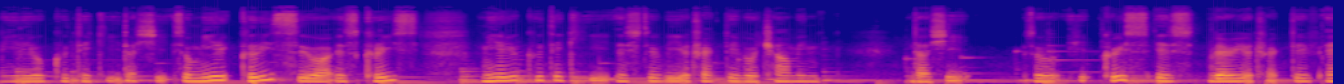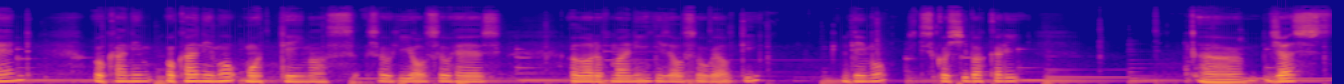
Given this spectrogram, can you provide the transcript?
魅力的だし、so, クリスは is is to be attractive or charming だし、so, he, Chris is very attractive and お金,お金も持っています。So he also has a lot of money. He's also wealthy. でも少しばかり、uh, just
